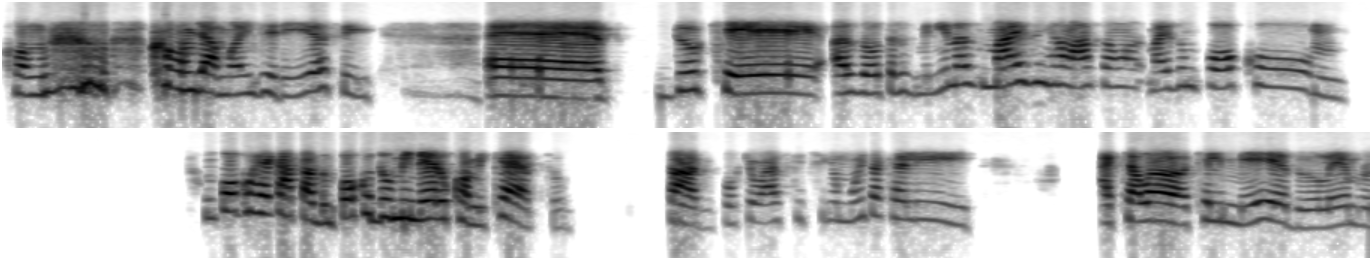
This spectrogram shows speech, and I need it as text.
como, como minha mãe diria, assim, é, do que as outras meninas, mais em relação, mais um pouco, um pouco recatado, um pouco do mineiro come quieto, sabe? Porque eu acho que tinha muito aquele, aquela, aquele medo, eu lembro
